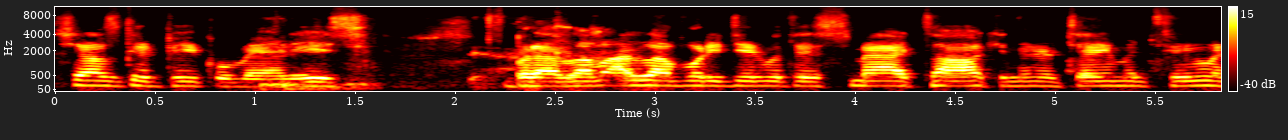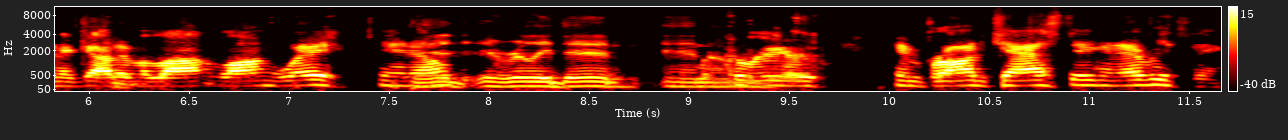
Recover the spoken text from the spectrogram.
Chael's good people, man. He's but I love I love what he did with his smack talk and entertainment too, and it got him a lot long way. You know, it, it really did. And um, career in broadcasting and everything.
